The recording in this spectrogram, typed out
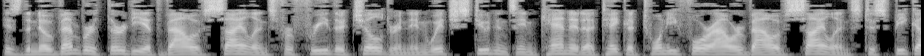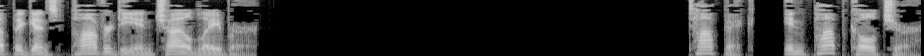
is the November 30 vow of silence for Free the Children in which students in Canada take a 24-hour vow of silence to speak up against poverty and child labour. In pop culture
